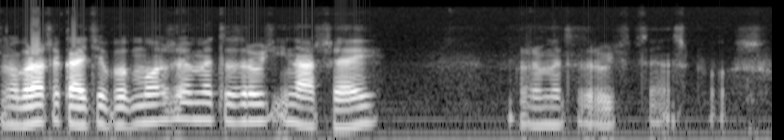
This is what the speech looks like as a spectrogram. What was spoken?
Dobra, czekajcie, bo możemy to zrobić inaczej. Możemy to zrobić w ten sposób.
